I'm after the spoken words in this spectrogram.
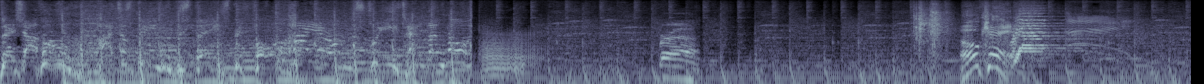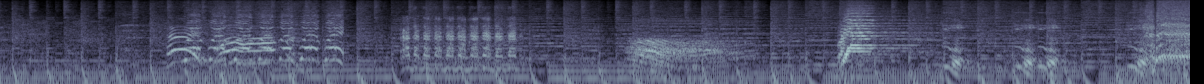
Deja vu, I just been to this place before Higher on the street and I know Bruh. Okay. dying.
